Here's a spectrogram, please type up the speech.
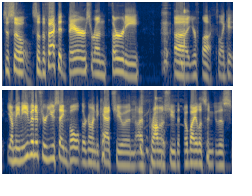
just so Oh. so the fact that bears run 30 uh you're fucked like it, i mean even if you're usain bolt they're going to catch you and i promise you that nobody listening to this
